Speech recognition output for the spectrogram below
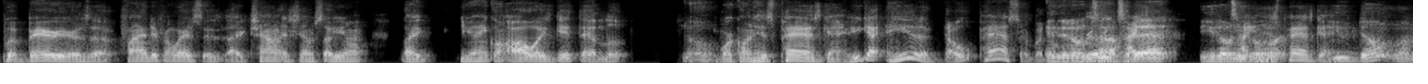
Put barriers up. Find different ways to like challenge him so he don't like you ain't gonna always get that look. no. Work on his pass game. He got he's a dope passer, but And then on really top tight, of that, you don't even his want, pass game. you don't want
